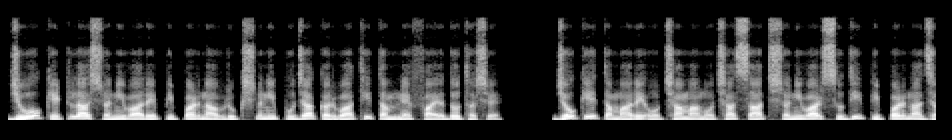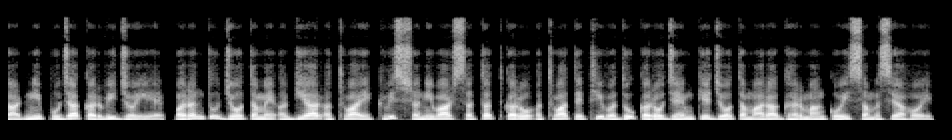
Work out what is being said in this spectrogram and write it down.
જુઓ કેટલા શનિવારે પીપળના વૃક્ષની પૂજા કરવાથી તમને ફાયદો થશે. જો કે તમારે ઓછામાં ઓછા સાત શનિવાર સુધી પીપળના ઝાડની પૂજા કરવી જોઈએ, પરંતુ જો તમે અગિયાર અથવા એકવીસ શનિવાર સતત કરો અથવા તેથી વધુ કરો, જેમ કે જો તમારા ઘરમાં કોઈ સમસ્યા હોય,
